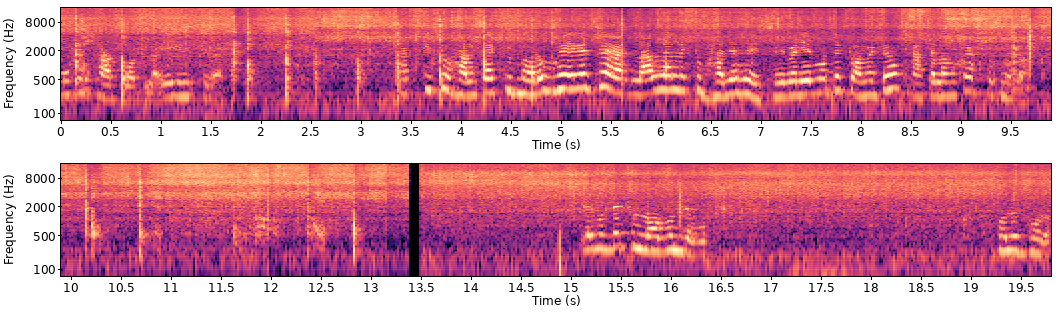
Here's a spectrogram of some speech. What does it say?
মুখের স্বাদ বদলায় এই হচ্ছে ব্যাপার। সব কিছু হালকা একটু নরম হয়ে গেছে আর লাল লাল একটু ভাজা হয়েছে। এবার এর মধ্যে টমেটো কাঁচা লঙ্কা আর শুকনো লঙ্কা। এর মধ্যে একটু লবণ দেবো। হলুদ গুঁড়ো।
